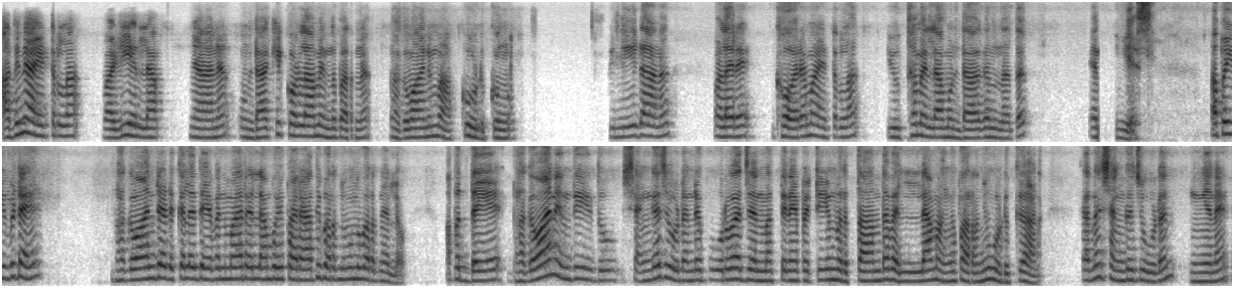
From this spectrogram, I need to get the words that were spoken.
അതിനായിട്ടുള്ള വഴിയെല്ലാം ഞാൻ ഉണ്ടാക്കിക്കൊള്ളാം എന്ന് പറഞ്ഞ് ഭഗവാനും വാക്കു കൊടുക്കുന്നു. പിന്നീടാണ് വളരെ ഘോരമായിട്ടുള്ള യുദ്ധമെല്ലാം ഉണ്ടാകുന്നത്. യെസ് അപ്പൊ ഇവിടെ ഭഗവാന്റെ അടുക്കലെ ദേവന്മാരെല്ലാം പോയി പരാതി പറഞ്ഞു എന്ന് പറഞ്ഞല്ലോ. അപ്പൊ ദേ ഭഗവാൻ എന്ത് ചെയ്തു? ശംഖചൂടന്റെ പൂർവജന്മത്തിനെ പറ്റിയും വൃത്താന്തമെല്ലാം അങ്ങ് പറഞ്ഞു കൊടുക്കുകയാണ്. കാരണം ശംഖചൂടൻ ഇങ്ങനെ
